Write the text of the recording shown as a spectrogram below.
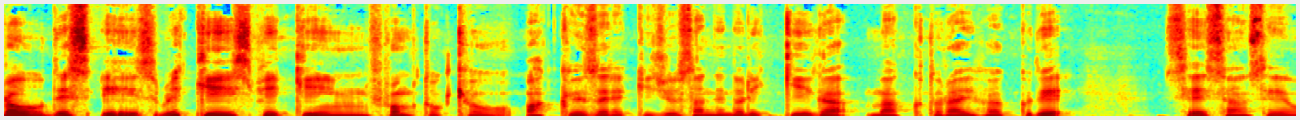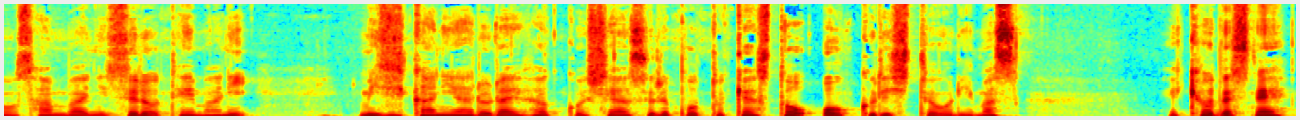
Hello, this is Ricky speaking from Tokyo. Mac ユーザー歴13年のリッキーが Mac とライフハックで生産性を3倍にするをテーマに身近にあるライフハックをシェアするポッドキャストをお送りしております。え今日ですね、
